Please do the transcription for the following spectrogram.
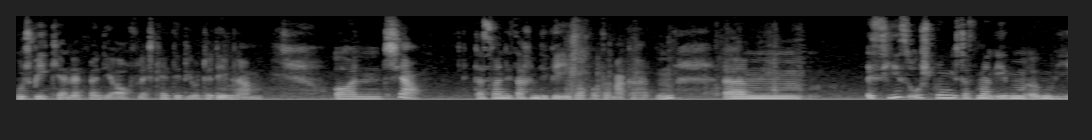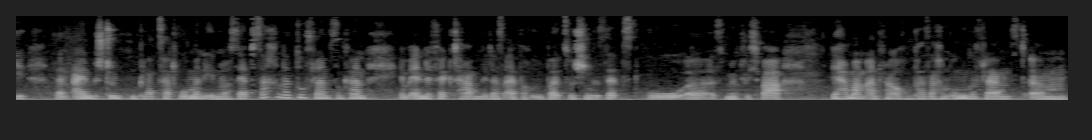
Rutschbekien nennt man die auch, vielleicht kennt ihr die unter dem Namen. Und ja, das waren die Sachen, die wir eben auf unserem Acker hatten. Ähm, es hieß ursprünglich, dass man eben irgendwie dann einen bestimmten Platz hat, wo man eben noch selbst Sachen dazu pflanzen kann. Im Endeffekt haben wir das einfach überall zwischengesetzt, wo äh, es möglich war. Wir haben am Anfang auch ein paar Sachen umgepflanzt, ähm,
